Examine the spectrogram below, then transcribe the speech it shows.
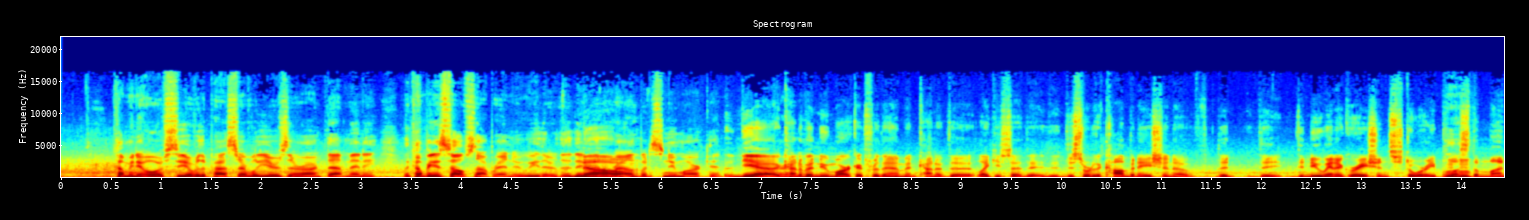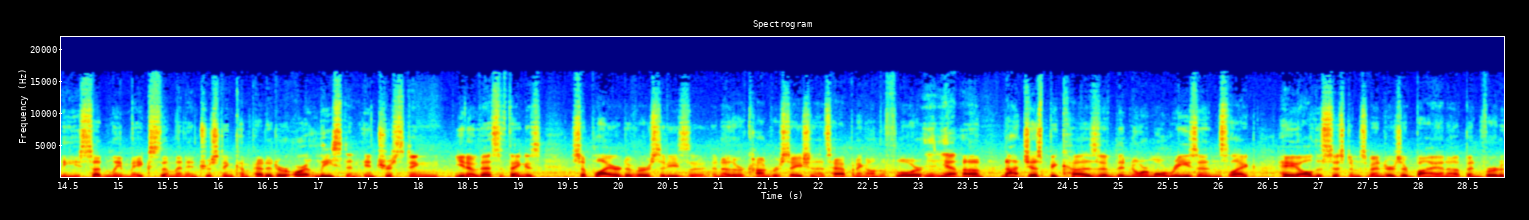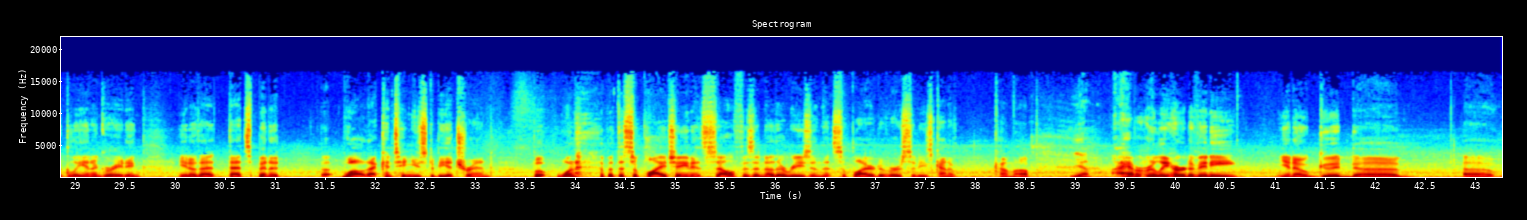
coming to OFC over the past several years, there aren't that many. The company itself's not brand new either. They- They've No. been around, but it's a new market. Yeah, kind of a new market for them, and kind of the like you said, the, the, the sort of the combination of the the, the new integration story plus Mm-hmm. the money suddenly makes them an interesting competitor, or at least an interesting. You know, that's the thing is supplier diversity is a, another conversation that's happening on the floor. Yeah. Um, not just because of the normal reasons, like hey, all the systems vendors are buying up and vertically integrating. You know that that's been a uh, well, that continues to be a trend. But one, but the supply chain itself is another reason that supplier diversity's kind of come up. Yep. I haven't really heard of any, you know, good uh, uh,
